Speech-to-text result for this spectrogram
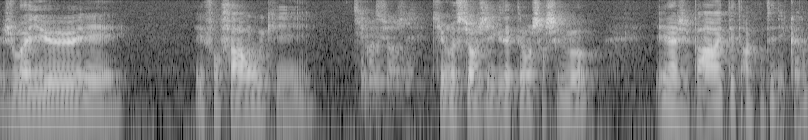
joyeux et, et fanfaron qui, Qui ressurgit. qui ressurgit exactement chercher le mot. Et là, j'ai pas arrêté de raconter des conneries,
